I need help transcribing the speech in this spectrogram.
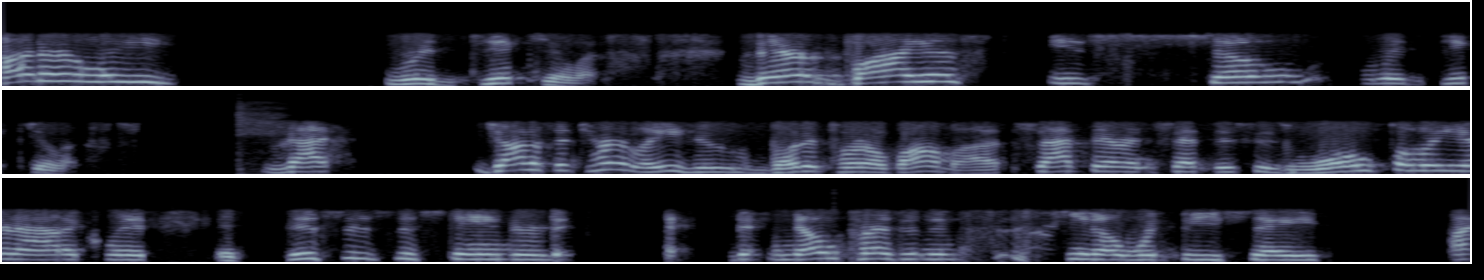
utterly ridiculous. Their bias is so ridiculous that Jonathan Turley, who voted for Obama, sat there and said this is woefully inadequate. If this is the standard, that no president, you know, would be safe. I,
